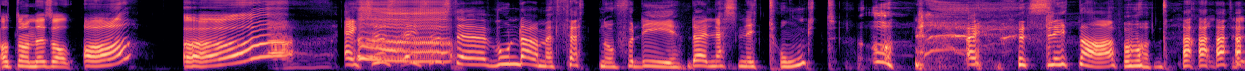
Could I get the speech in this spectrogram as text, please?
At noen er sånn Åh? Åh? Jeg syns, det er vondere med født nå, fordi det er nesten litt tungt. Uh, jeg er sliten av det, på en måte.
